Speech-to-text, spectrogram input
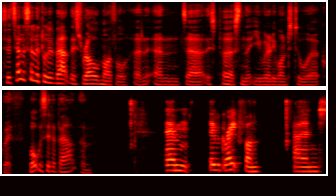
so tell us a little bit about this role model and, and uh, this person that you really wanted to work with. What was it about them? Um, they were great fun and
